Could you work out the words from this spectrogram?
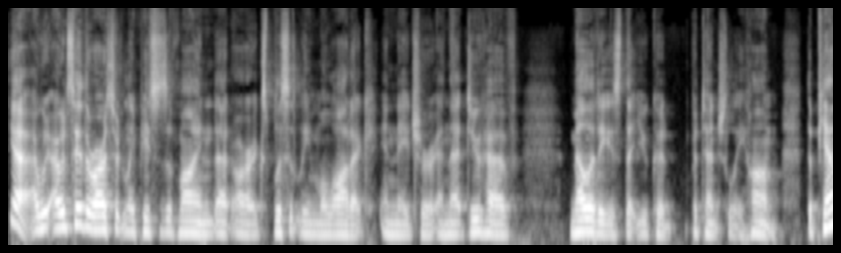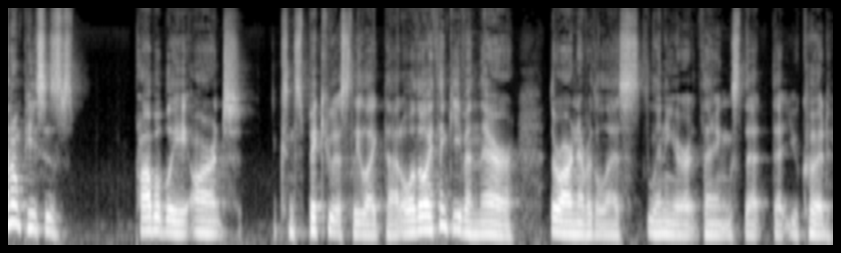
Yeah, I, w- I would say there are certainly pieces of mine that are explicitly melodic in nature and that do have melodies that you could potentially hum. The piano pieces probably aren't conspicuously like that, although I think even there there are nevertheless linear things that that you could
